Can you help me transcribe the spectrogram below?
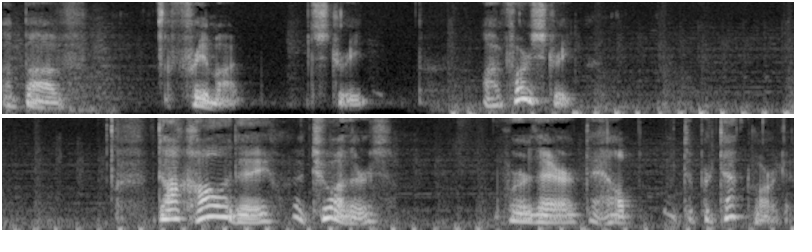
above Fremont Street on 4th Street. Doc Holliday and two others were there to help to protect Morgan.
